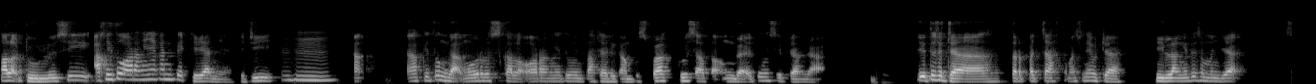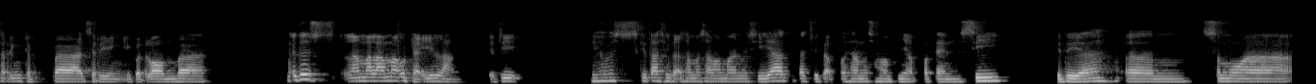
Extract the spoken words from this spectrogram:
kalau dulu sih, aku itu orangnya kan pedean ya. Jadi mm-hmm. aku itu nggak ngurus kalau orang itu entah dari kampus bagus atau enggak itu sudah nggak itu sudah terpecah maksudnya udah hilang itu semenjak sering debat sering ikut lomba itu lama-lama udah hilang jadi ya wes kita juga sama-sama manusia kita juga sama-sama punya potensi gitu ya um, semua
